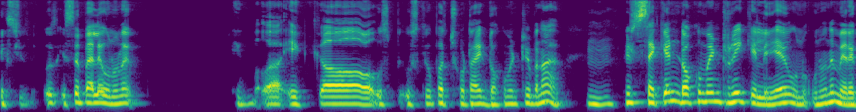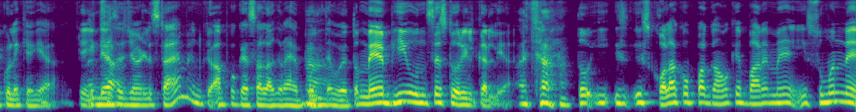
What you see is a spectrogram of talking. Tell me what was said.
एक्सक्यूज इससे पहले उन्होंने एक एक उस उसके ऊपर छोटा एक डॉक्यूमेंट्री बनाया हम्म। फिर सेकंड डॉक्यूमेंट्री के लिए उन, उन्होंने मेरे को लेके गया कि अच्छा। इंडिया से जर्नलिस्ट आया मैं उनके आपको कैसा लग रहा है बोलते हाँ। हुए तो मैं भी उनसे स्टोरी कर लिया अच्छा तो इस, इस कोलाकोपा गाँव के बारे में सुमन ने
